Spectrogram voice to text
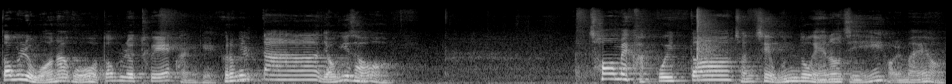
W1하고 W2의 관계. 그럼 일단 여기서 처음에 갖고 있던 전체 운동 에너지 얼마예요?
